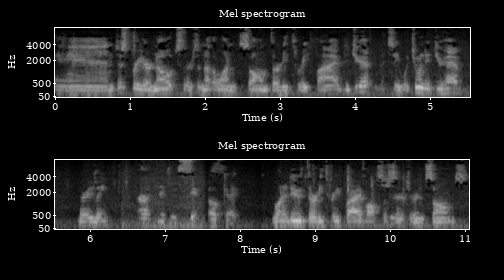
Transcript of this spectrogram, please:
And just for your notes, there's another one, Psalm 33 5. Did you have, let's see, which one did you have, Mary Lee? Uh, 56. Okay. You want to do 33 5 also Sure. since you're in Psalms?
